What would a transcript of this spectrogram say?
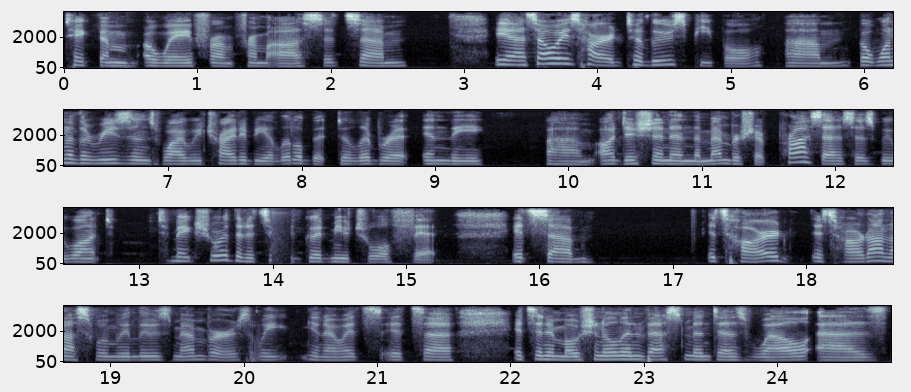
take them away from from us. It's um, yeah, it's always hard to lose people, um, but one of the reasons why we try to be a little bit deliberate in the um, audition and the membership process is we want to make sure that it's a good mutual fit. It's um, it's hard. It's hard on us when we lose members. We, you know, it's it's a it's an emotional investment as well as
